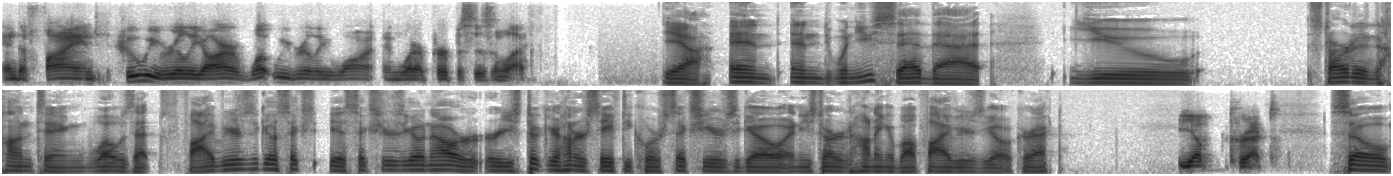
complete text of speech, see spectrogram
and to find who we really are, what we really want, and what our purpose is in life. Yeah, and and when you said that you started hunting, what was that? Five years ago, six yeah, six years ago now, or, or you took your hunter safety course six years ago, and you started hunting about five years ago, correct? Yep, correct. So,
